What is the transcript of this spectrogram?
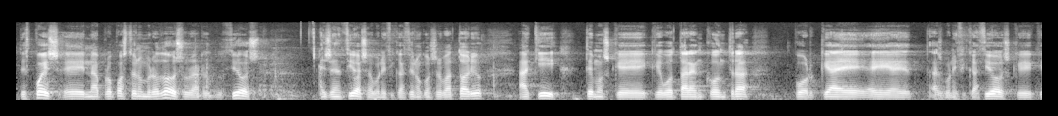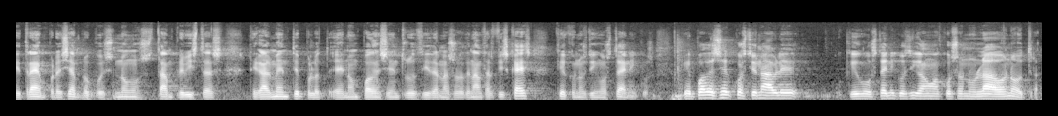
Despois, eh, na proposta número 2 sobre as reduccións exencións a bonificación ao conservatorio, aquí temos que, que votar en contra porque eh, as bonificacións que, que traen, por exemplo, pois non están previstas legalmente polo, e non poden ser introducidas nas ordenanzas fiscais que é o que nos din os técnicos. Que pode ser cuestionable que os técnicos digan unha cosa nun lado ou noutra,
